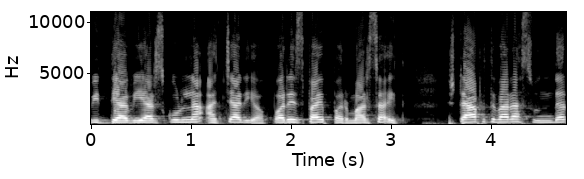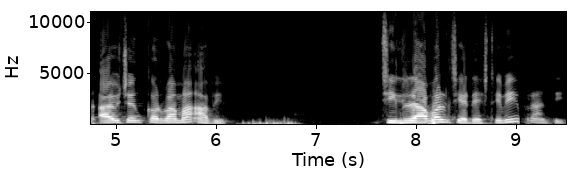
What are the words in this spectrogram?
વિદ્યાવિહાર સ્કૂલના આચાર્ય પરેશભાઈ પરમાર સહિત સ્ટાફ દ્વારા સુંદર આયોજન કરવામાં આવ્યું. જીલ રાવલ જેડેશ ટીવી, પ્રાંતિજ.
